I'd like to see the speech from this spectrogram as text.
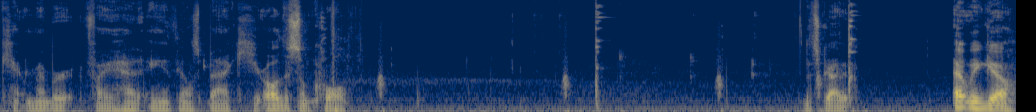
can't remember if I had anything else back here. Oh, there's some coal. Let's grab it. There we go.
